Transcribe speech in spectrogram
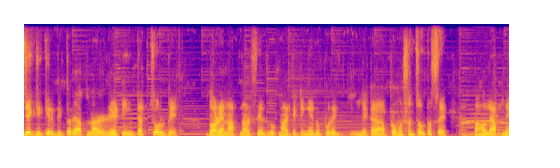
যে গিকের ভিতরে আপনার রেটিংটা চলবে, ধরেন আপনার ফেসবুক মার্কেটিং এর উপরে এটা প্রমোশন চলতেছে, তাহলে আপনি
